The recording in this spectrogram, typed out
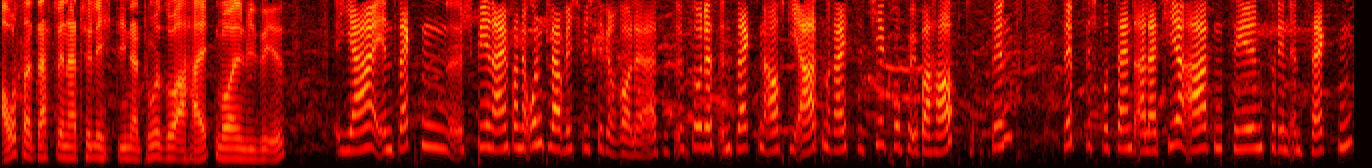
außer, dass wir natürlich die Natur so erhalten wollen, wie sie ist? Ja, Insekten spielen einfach eine unglaublich wichtige Rolle. Also es ist so, dass Insekten auch die artenreichste Tiergruppe überhaupt sind. 70 Prozent aller Tierarten zählen zu den Insekten.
